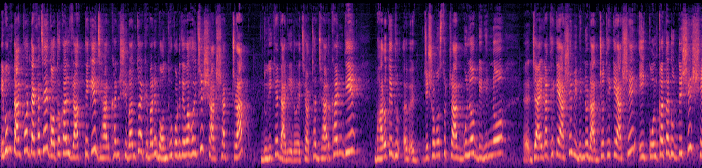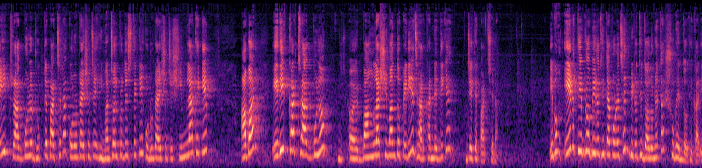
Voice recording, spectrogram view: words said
এবং তারপর দেখা যায়, গতকাল রাত থেকে ঝাড়খণ্ড সীমান্ত একেবারে বন্ধ করে দেওয়া হয়েছে। ষাট ষাট ট্রাক দুদিকে দাঁড়িয়ে রয়েছে। অর্থাৎ ঝাড়খণ্ড দিয়ে ভারতে যে সমস্ত ট্রাকগুলো বিভিন্ন জায়গা থেকে আসে, বিভিন্ন রাজ্য থেকে আসে, এই কলকাতার উদ্দেশ্যে সেই ট্রাকগুলো ঢুকতে পারছে না। কোনোটা এসেছে হিমাচল প্রদেশ থেকে, কোনোটা এসেছে সিমলা থেকে। আবার এদিককার ট্রাকগুলো বাংলা সীমান্ত পেরিয়ে ঝাড়খণ্ডের দিকে যেতে পারছে না। এবং এর তীব্র বিরোধিতা করেছেন বিরোধী দলনেতা শুভেন্দু অধিকারী।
